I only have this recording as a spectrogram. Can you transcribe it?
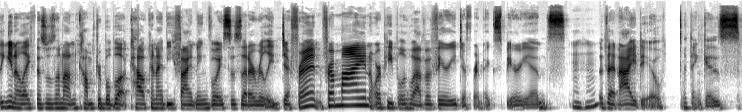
you know, like this was an uncomfortable book. How can I be finding voices that are really different from mine or people who have a very different experience mm-hmm. than I do? I think is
